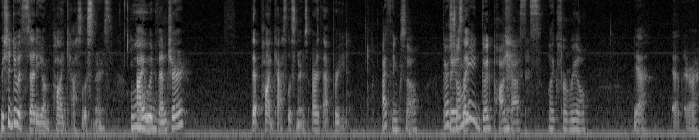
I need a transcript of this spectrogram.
we should do a study on podcast listeners. Ooh. I would venture that podcast listeners are that breed. I think so. There's so many like, good podcasts, like for real. Yeah, yeah, there are.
